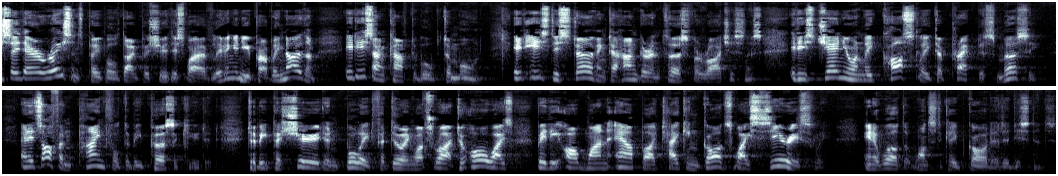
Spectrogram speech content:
You see, there are reasons people don't pursue this way of living, and you probably know them. It is uncomfortable to mourn. It is disturbing to hunger and thirst for righteousness. It is genuinely costly to practice mercy. And it's often painful to be persecuted, to be pursued and bullied for doing what's right, to always be the odd one out by taking God's way seriously in a world that wants to keep God at a distance.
